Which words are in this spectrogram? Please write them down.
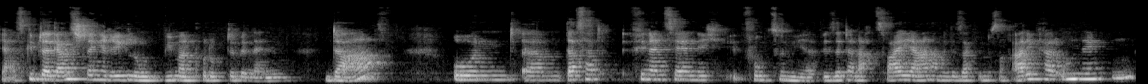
ja, es gibt da ganz strenge Regelungen, wie man Produkte benennen darf. Und ähm, das hat finanziell nicht funktioniert. Wir sind dann nach zwei Jahren, haben wir gesagt, wir müssen radikal umdenken,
